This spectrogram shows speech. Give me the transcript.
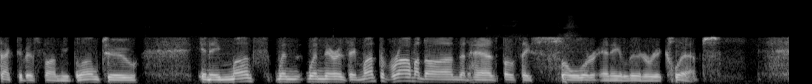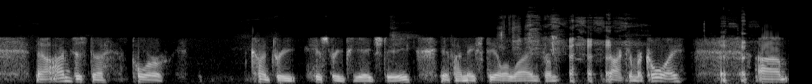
sect of Islam you belong to, in a month when when there is a month of Ramadan that has both a solar and a lunar eclipse. Now, I'm just a poor country history PhD, if I may steal a line from Dr. McCoy. Um,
